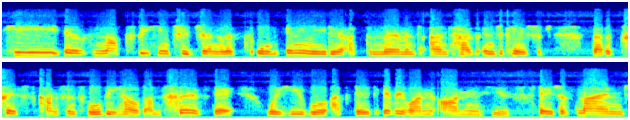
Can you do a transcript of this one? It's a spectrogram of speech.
He is not speaking to journalists or any media at the moment and has indicated that a press conference will be held on Thursday where he will update everyone on his state of mind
